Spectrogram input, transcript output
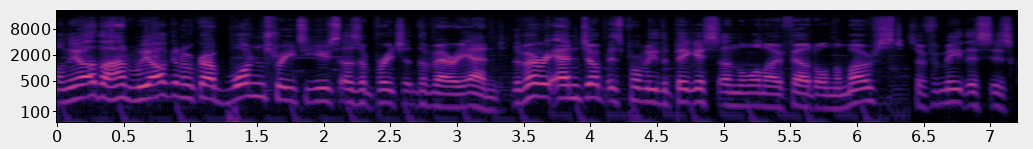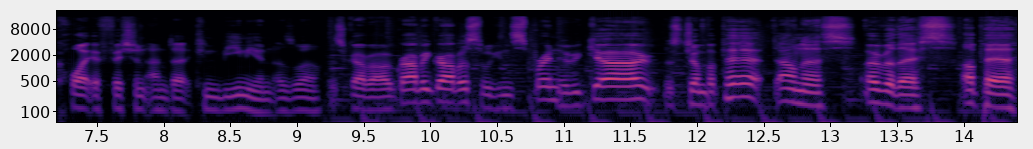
On the other hand, we are going to grab one tree to use as a bridge at the very end. The very end jump is probably the biggest and the one I failed on the most. So for me, this is quite efficient and uh, convenient as well. Let's grab our grabby grabber so we can sprint. Here we go. Let's jump up here, down this, over this, up here,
